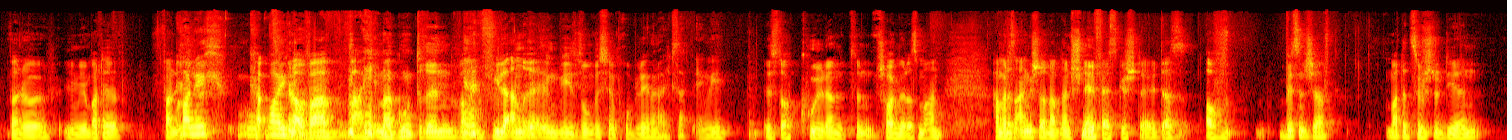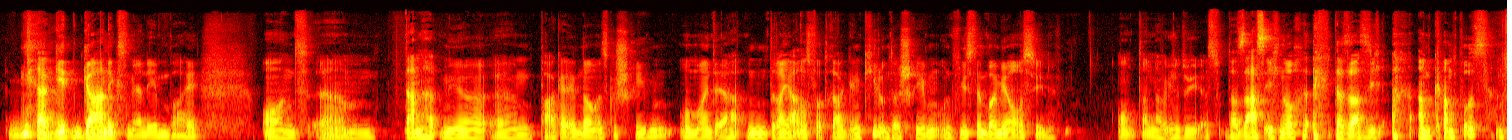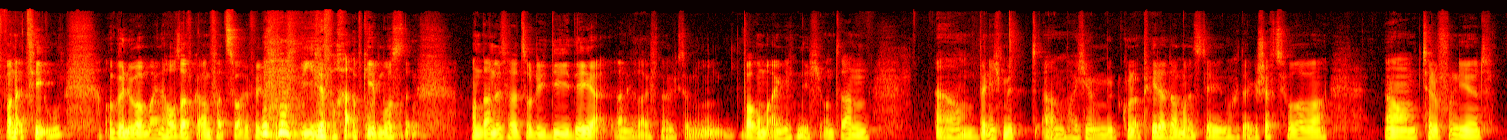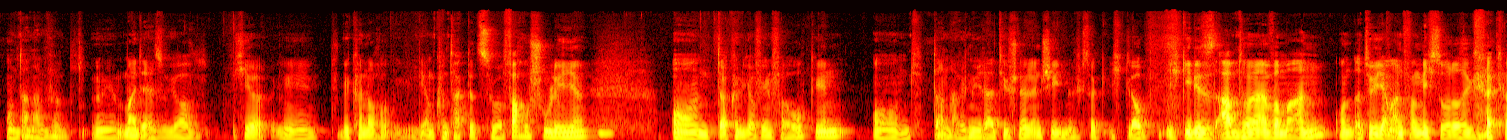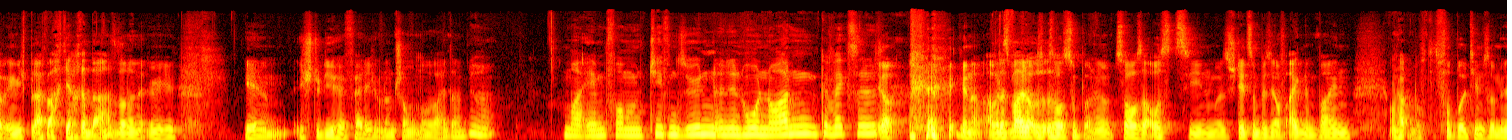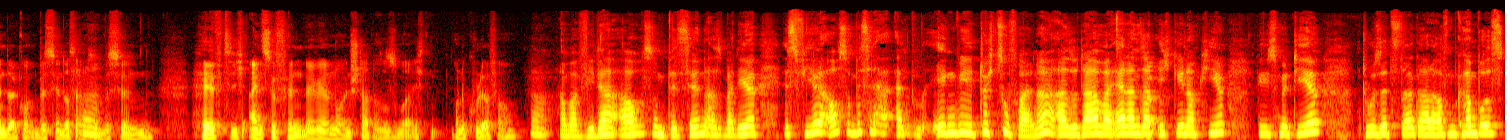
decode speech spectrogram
war nur irgendwie Mathe, fand Kann ich, ich, kann, war ich genau, war, war ich immer gut drin, waren viele andere irgendwie so ein bisschen Probleme. Da habe ich gesagt, irgendwie ist doch cool, dann, dann schaue ich mir das mal an. Haben wir das angeschaut und haben dann schnell festgestellt, dass auf Wissenschaft Mathe zu studieren, da geht gar nichts mehr nebenbei. Und ähm, dann hat mir ähm, Parker eben damals geschrieben und meinte, er hat einen Dreijahresvertrag in Kiel unterschrieben und wie es denn bei mir aussieht. Und dann habe ich natürlich erst, da saß ich noch, da saß ich am Campus von der TU und bin über meine Hausaufgaben verzweifelt, die ich jede Woche abgeben musste. Und dann ist halt so die, die Idee angreift. Dann habe ich gesagt, hm, warum eigentlich nicht? Und dann ähm, bin ich mit, ähm, habe ich hier mit Gunnar Peter damals, der hier noch der Geschäftsführer war, ähm, telefoniert. Und dann haben wir, irgendwie meinte er so, ja, hier, wir können auch, die haben Kontakte zur Fachhochschule hier. Und da könnte ich auf jeden Fall hochgehen. Und dann habe ich mich relativ schnell entschieden. Ich habe gesagt, ich glaube, ich gehe dieses Abenteuer einfach mal an. Und natürlich am Anfang nicht so, dass ich gesagt habe, irgendwie, ich bleibe acht Jahre da, sondern irgendwie, ähm, ich studiere hier fertig und dann schauen wir mal weiter. Ja. Mal eben vom tiefen Süden in den hohen Norden gewechselt. Ja, genau. Aber das war das ist auch super, ne? Zu Hause ausziehen, man steht so ein bisschen auf eigenen Beinen und hat noch das Footballteam so im Hintergrund ein bisschen, das einem so ein bisschen hilft, sich einzufinden in einer neuen Stadt. Also das war echt war eine coole Erfahrung. Ja, aber wieder auch so ein bisschen, also bei dir ist viel auch so ein bisschen äh, irgendwie durch Zufall, ne? Also da, weil er dann sagt, ich gehe nach Kiel, wie ist mit dir? Du sitzt da gerade auf dem Campus,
